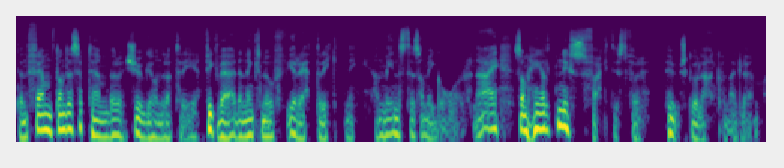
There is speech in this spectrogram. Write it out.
den 15 september 2003, fick världen en knuff i rätt riktning. Han minns det som igår. Nej, som helt nyss faktiskt, för hur skulle han kunna glömma?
